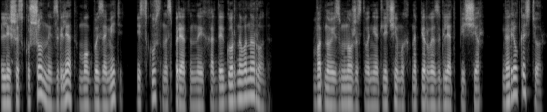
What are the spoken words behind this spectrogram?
Лишь искушенный взгляд мог бы заметить искусно спрятанные ходы горного народа. В одной из множества неотличимых на первый взгляд пещер горел костер.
